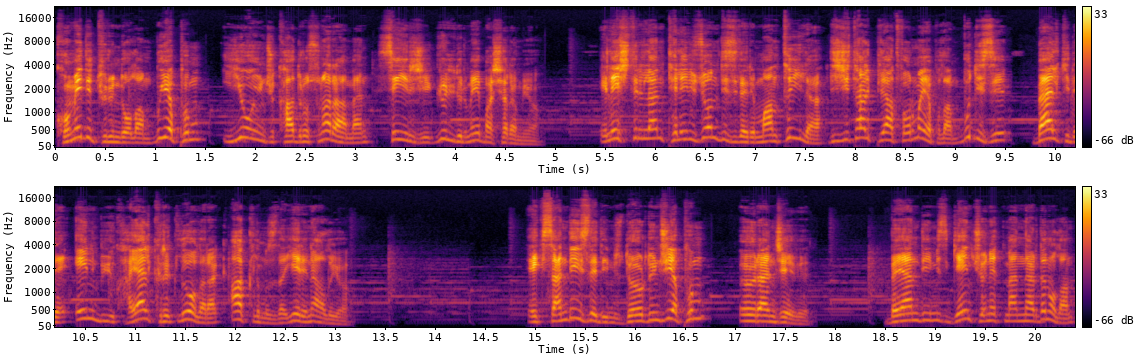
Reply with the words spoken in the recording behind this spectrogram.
Komedi türünde olan bu yapım iyi oyuncu kadrosuna rağmen seyirciyi güldürmeyi başaramıyor. Eleştirilen televizyon dizileri mantığıyla dijital platforma yapılan bu dizi belki de en büyük hayal kırıklığı olarak aklımızda yerini alıyor. Eksende izlediğimiz dördüncü yapım Öğrenci Evi. Beğendiğimiz genç yönetmenlerden olan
